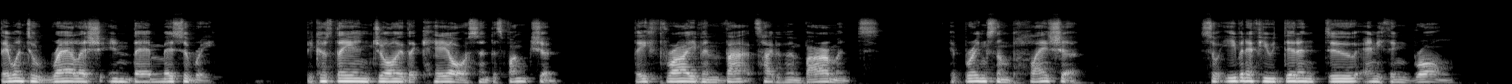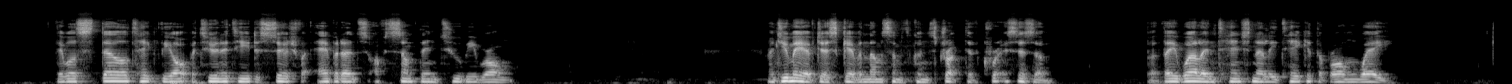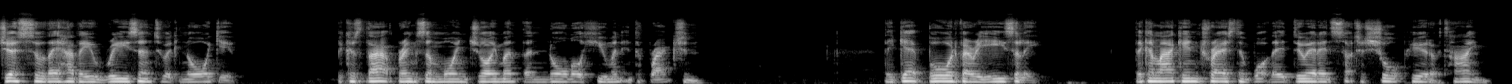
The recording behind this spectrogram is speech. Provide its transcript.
They want to relish in their misery because they enjoy the chaos and dysfunction. They thrive in that type of environment. It brings them pleasure. So even if you didn't do anything wrong, they will still take the opportunity to search for evidence of something to be wrong. And you may have just given them some constructive criticism, but they will intentionally take it the wrong way, just so they have a reason to ignore you because that brings them more enjoyment than normal human interaction. They get bored very easily. They can lack interest in what they're doing in such a short period of time.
